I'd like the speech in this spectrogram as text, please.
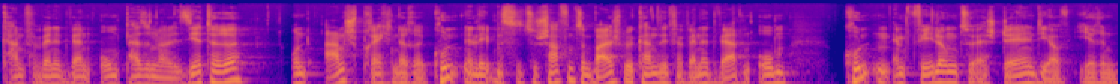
kann verwendet werden, um personalisiertere und ansprechendere Kundenerlebnisse zu schaffen. Zum Beispiel kann sie verwendet werden, um Kundenempfehlungen zu erstellen, die auf ihren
